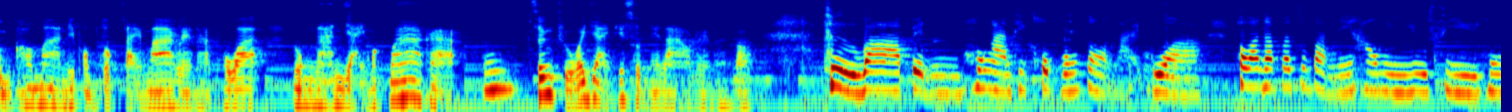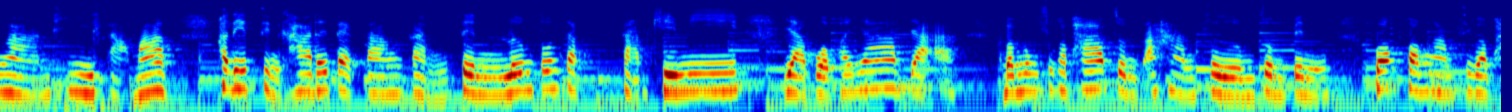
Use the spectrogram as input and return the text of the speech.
ผมเข้ามานี่ผมตกใจมากเลยนะเพราะว่าโรงงานใหญ่มากๆอะอืมซึ่งถือว่าใหญ่ที่สุดในลาวเลยนะครับถือว่าเป็นโรงงานที่ครบวงจรหลายกว่า เพราะว่าณปัจจุบันนี้เรามี UC โรงงานที่สามารถผลิตสินค้าได้แตกต่างกันเช่นเริ่มต้นจากสารเคมียาปวดพยาธิยาบำรุงสุขภาพจนอาหารเสริม จนเป็นพวกความงามชีวภ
